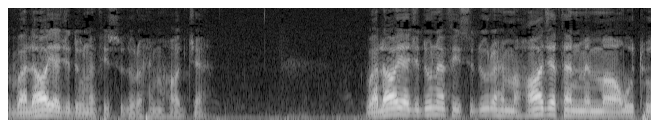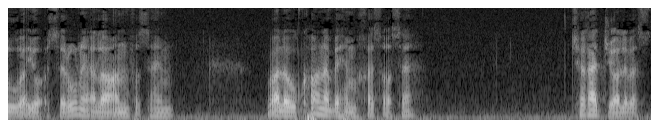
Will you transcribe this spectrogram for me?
ولا یجدون فی صدورهم حاجه ولا یجدون فی صدورهم حاجتا مما اوتوا و یؤثرون علی انفسهم. ولو کان بهم خصاصه. چقدر جالب است.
